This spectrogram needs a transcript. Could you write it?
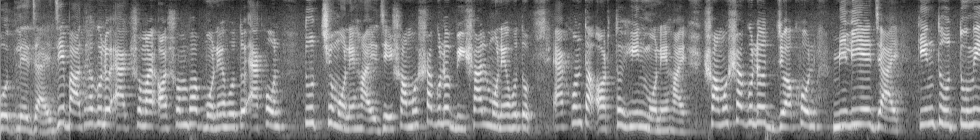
বদলে যায়। যে বাধাগুলো একসময় অসম্ভব মনে হতো, এখন তুচ্ছ মনে হয়। যে সমস্যাগুলো বিশাল মনে হতো, এখন তা অর্থহীন মনে হয়। সমস্যাগুলো যখন মিলিয়ে যায়, কিন্তু তুমি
